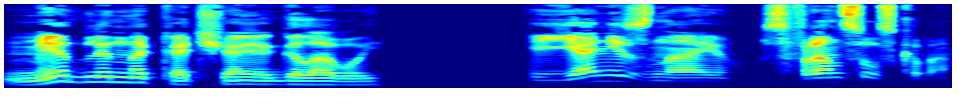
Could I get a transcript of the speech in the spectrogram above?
медленно качая головой. «Я не знаю, с французского».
